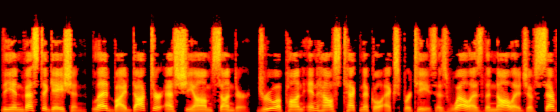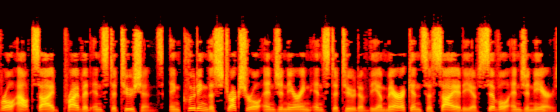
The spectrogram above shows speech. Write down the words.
The investigation, led by Dr. S. Shyam Sunder, drew upon in-house technical expertise as well as the knowledge of several outside private institutions, including the Structural Engineering Institute of the American Society of Civil Engineers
